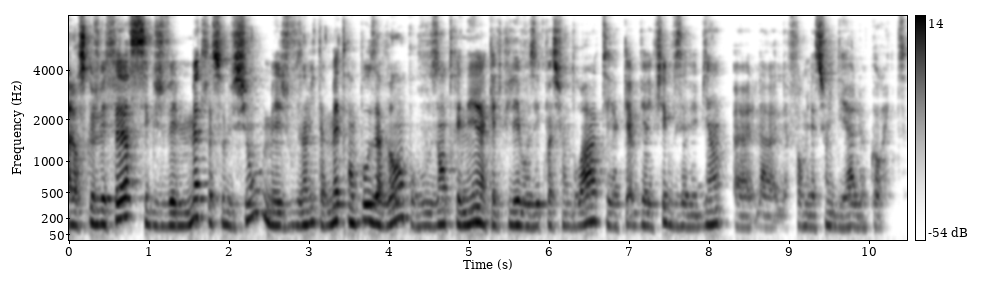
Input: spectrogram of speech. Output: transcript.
Alors ce que je vais faire, c'est que je vais mettre la solution, mais je vous invite à mettre en pause avant pour vous entraîner à calculer vos équations de droite et à vérifier que vous avez bien euh, la, formulation idéale correcte.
